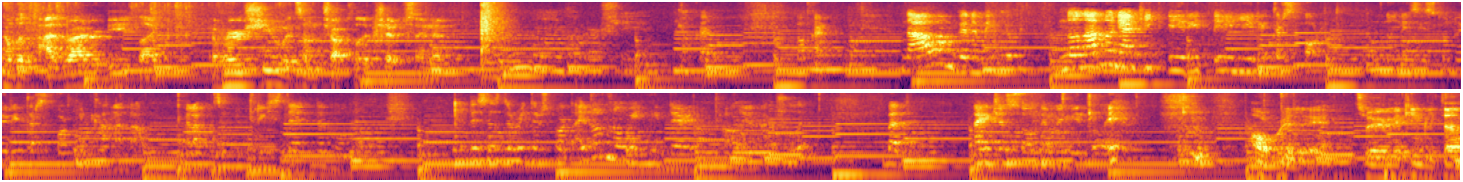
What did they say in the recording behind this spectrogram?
No, but I'd rather eat like a Hershey with some chocolate chips in it. Now I'm gonna make you... Non hanno neanche i, i, i Ritter Sport. Non esistono i Ritter Sport in Canada. È la cosa più triste del mondo. This is the Ritter Sport. I don't know if they're Italian actually, but I just saw them in Italy. Oh, really? So you're making me tell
